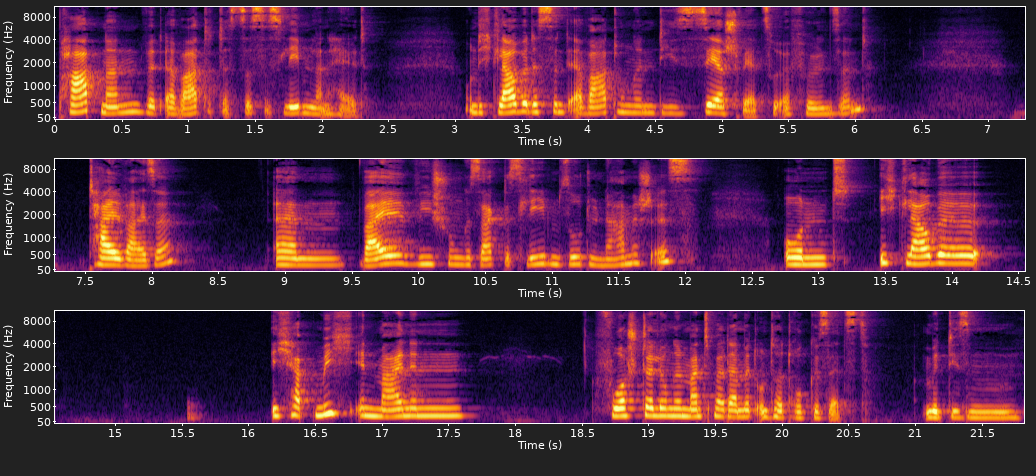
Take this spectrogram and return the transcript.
Partnern wird erwartet, dass das das Leben lang hält. Und ich glaube, das sind Erwartungen, die sehr schwer zu erfüllen sind. Teilweise. Ähm, weil, wie schon gesagt, das Leben so dynamisch ist. Und ich glaube, ich habe mich in meinen Vorstellungen manchmal damit unter Druck gesetzt. Mit diesem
